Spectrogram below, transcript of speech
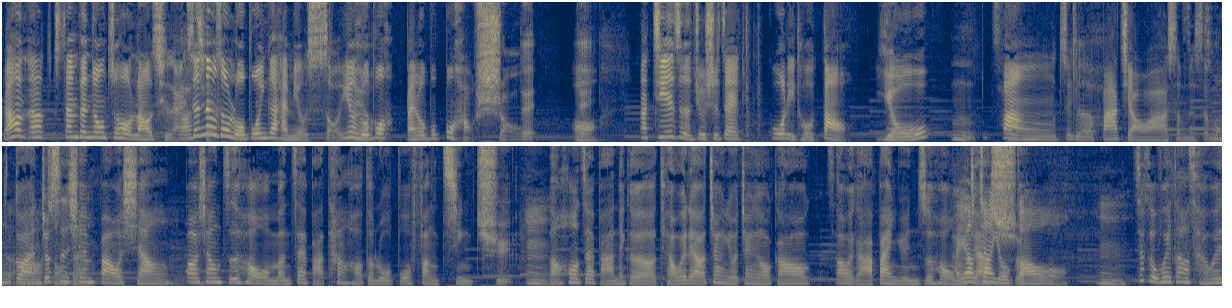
然后呢，三分钟之后捞起来，其实那个时候萝卜应该还没有熟，因为萝卜白萝卜不好熟。对，对哦，那接着就是在锅里头倒油。嗯，放这个八角啊，什么什么的，段就是先爆香，爆香之后，我们再把烫好的萝卜放进去，嗯，然后再把那个调味料酱油、酱油膏稍微给它拌匀之后，我们要酱油膏哦。嗯，这个味道才会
